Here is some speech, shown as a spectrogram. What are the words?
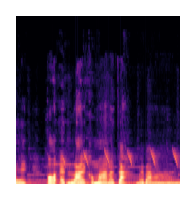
ก็แอดไลน์เข้ามานะจ้าบ๊ายบาย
